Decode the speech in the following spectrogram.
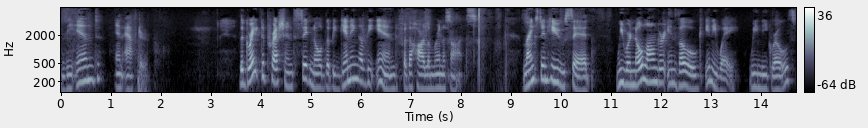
The End and After. The Great Depression signaled the beginning of the end for the Harlem Renaissance. Langston Hughes said, We were no longer in vogue anyway, we Negroes.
